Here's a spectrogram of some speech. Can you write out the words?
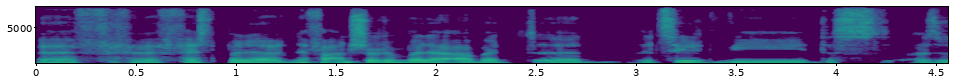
äh, äh, fest bei der eine Veranstaltung bei der Arbeit äh, erzählt, wie das, also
